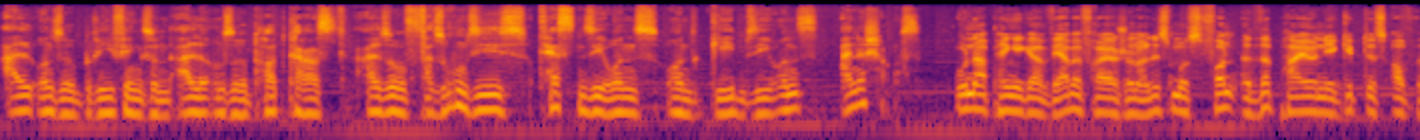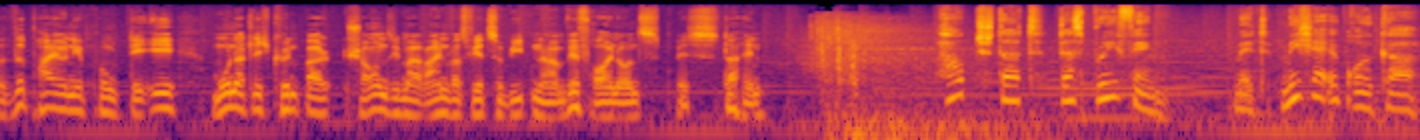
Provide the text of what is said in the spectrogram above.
all unsere Briefings und alle unsere Podcasts. Also versuchen Sie es, testen Sie uns und geben Sie uns eine Chance. Unabhängiger, werbefreier Journalismus von The Pioneer gibt es auf thepioneer.de. Monatlich kündbar. Schauen Sie mal rein, was wir zu bieten haben. Wir freuen uns. Bis dahin. Hauptstadt das Briefing mit Michael Brücker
